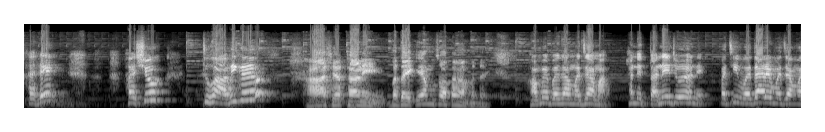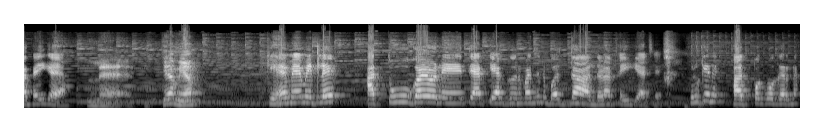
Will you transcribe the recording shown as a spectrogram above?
અરે અશોક તું આવી ગયો? હા શેઠાણી. બધાય કેમ છો તમે બધાય? અમે બધા મજામાં. અને તને જોયો ને પછી વધારે મજામાં થઈ ગયા. લે કેમ એમ? કેમ એમ એટલે આ તું ગયો ને ત્યાં ત્યાં ઘરમાં છે ને બધા આંધળા થઈ ગયા છે. પેલું કે ને હાથ પગ વગરના.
